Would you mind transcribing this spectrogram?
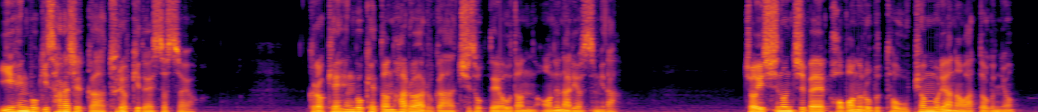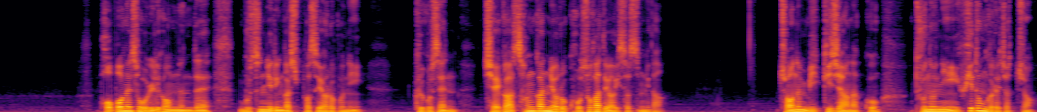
이 행복이 사라질까 두렵기도 했었어요. 그렇게 행복했던 하루하루가 지속되어 오던 어느 날이었습니다. 저희 신혼집에 법원으로부터 우편물이 하나 왔더군요. 법원에서 올 리가 없는데 무슨 일인가 싶어서 열어보니 그곳엔 제가 상간녀로 고소가 되어 있었습니다. 저는 믿기지 않았고 두 눈이 휘둥그레졌죠.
